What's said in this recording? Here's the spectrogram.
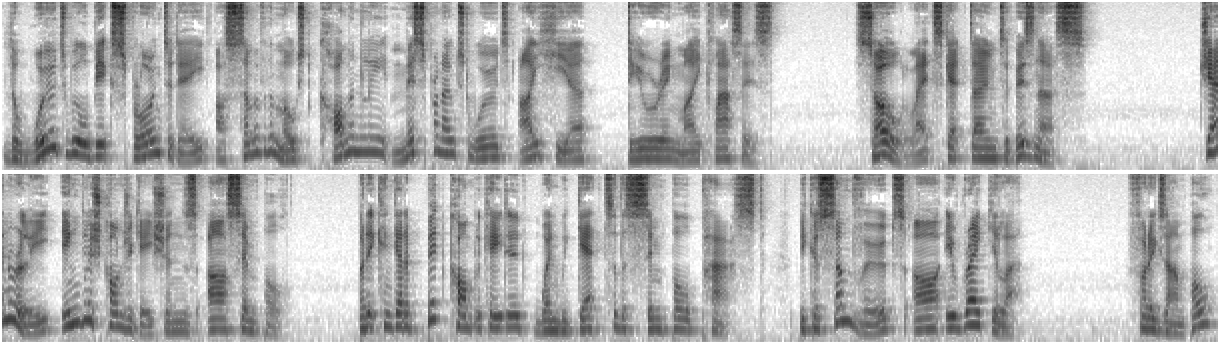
The words we will be exploring today are some of the most commonly mispronounced words I hear during my classes. So let's get down to business. Generally, English conjugations are simple, but it can get a bit complicated when we get to the simple past because some verbs are irregular. For example,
